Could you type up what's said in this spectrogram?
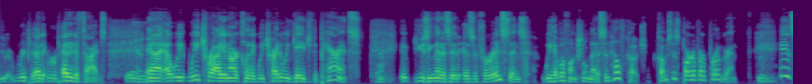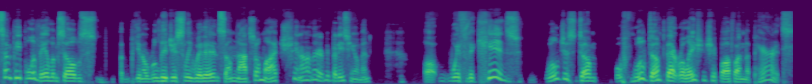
repet- repetitive times. yeah. And I, we we try in our clinic, we try to engage the parents Yeah. Uh, using that as a as a for instance, we have a functional medicine health coach comes as part of our program. Mhm. And some people avail themselves, you know, religiously with it, and some not so much. You know, everybody's human. Uh, with the kids, we'll just dump we'll dump that relationship off on the parents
